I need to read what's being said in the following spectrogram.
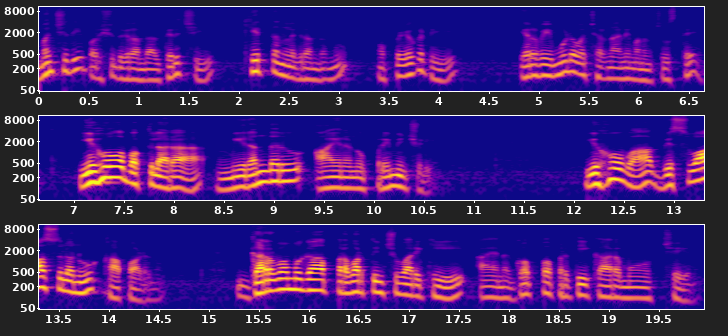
మంచిది పరిశుద్ధ గ్రంథాలు తెరిచి కీర్తనల గ్రంథము ముప్పై ఒకటి ఇరవై మూడవ చరణాన్ని మనం చూస్తే యహో భక్తులారా మీరందరూ ఆయనను ప్రేమించుడి. యహోవా విశ్వాసులను కాపాడును. గర్వముగా ప్రవర్తించు వారికి ఆయన గొప్ప ప్రతీకారము చేయును.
